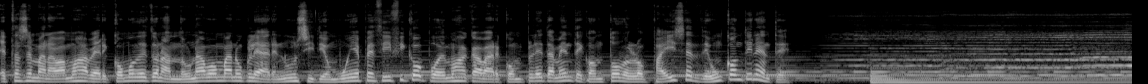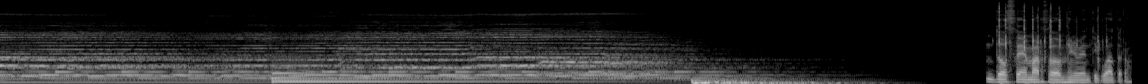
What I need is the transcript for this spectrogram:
Esta semana vamos a ver cómo detonando una bomba nuclear en un sitio muy específico podemos acabar completamente con todos los países de un continente. ...12 de marzo de 2024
